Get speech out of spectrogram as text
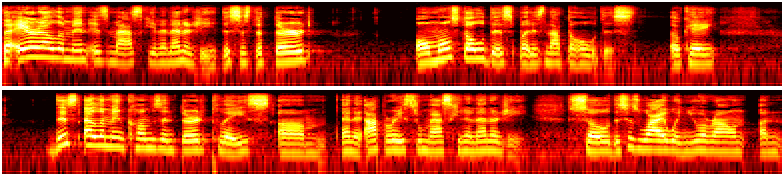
The air element is masculine energy. This is the third, almost oldest, but it's not the oldest. Okay? This element comes in third place um, and it operates through masculine energy. So, this is why when you're around an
